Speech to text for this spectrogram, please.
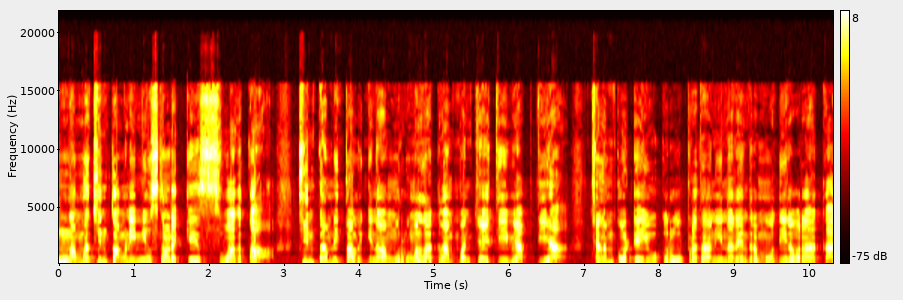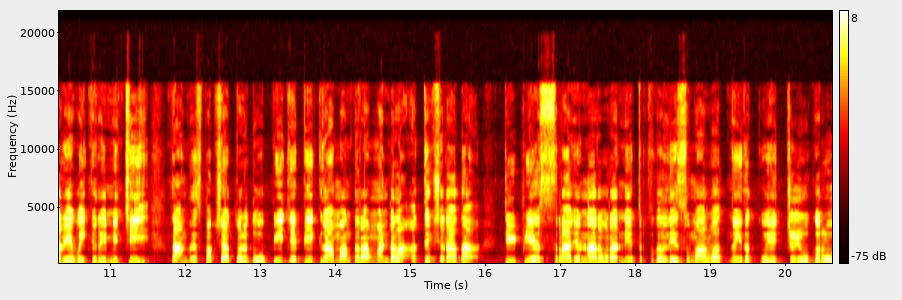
ನಮ್ಮ ಚಿಂತಾಮಣಿ ನ್ಯೂಸ್ ಕನ್ನಡಕ್ಕೆ ಸ್ವಾಗತ. ಚಿಂತಾಮಣಿ ತಾಲೂಕಿನ ಮುರುಗಮಲ್ಲ ಗ್ರಾಮ ಪಂಚಾಯಿತಿ ವ್ಯಾಪ್ತಿಯ ಚಲಂಕೋಟೆ ಯುವಕರು ಪ್ರಧಾನಿ ನರೇಂದ್ರ ಮೋದಿರವರ ಕಾರ್ಯವೈಖರಿ ಮೆಚ್ಚಿ ಕಾಂಗ್ರೆಸ್ ಪಕ್ಷ ತೊರೆದು ಬಿಜೆಪಿ ಗ್ರಾಮಾಂತರ ಮಂಡಲ ಅಧ್ಯಕ್ಷರಾದ ಟಿ ಪಿ ಎಸ್ ರಾಜಣ್ಣರವರ ನೇತೃತ್ವದಲ್ಲಿ ಸುಮಾರು ಹದಿನೈದಕ್ಕೂ ಹೆಚ್ಚು ಯುವಕರು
